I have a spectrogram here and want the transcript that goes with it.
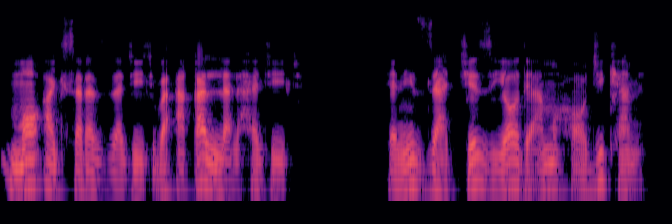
ما اکثر از زجیج و اقل الحجیج. یعنی زجه زیاده اما حاجی کمه.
